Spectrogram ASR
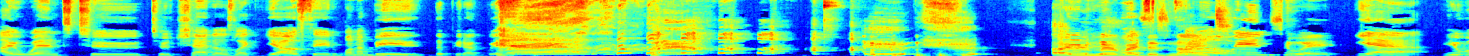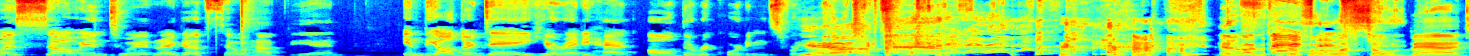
I went to to chat. I was like, yo, Cid, wanna be the Piraguero? I And remember this night. So into it, yeah, he was so into it, and I got so happy. And in the other day, he already had all the recordings for the Yeah. project. and my microphone was so bad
